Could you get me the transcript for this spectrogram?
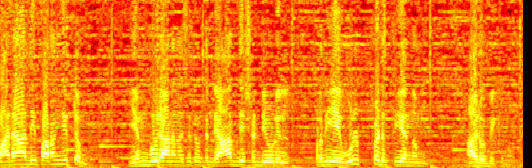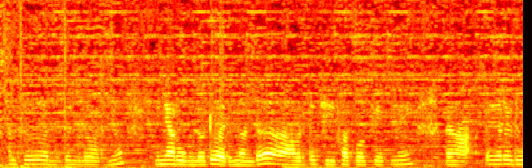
പരാതി പറഞ്ഞിട്ടും എംപുരാൻ എന്ന ചിത്രത്തിന്റെ ആദ്യ ഷെഡ്യൂളിൽ പ്രതിയെ ഉൾപ്പെടുത്തിയെന്നും ആരോപിക്കുന്നു അൻസർ വന്നിട്ട് എന്നോട് പറഞ്ഞു "ഇനി ഞാൻ റൂമിലോട്ട് വരുന്നുണ്ട്. അവിടുത്തെ ചീഫ് അസോസിയേറ്റിനെ വേറൊരു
